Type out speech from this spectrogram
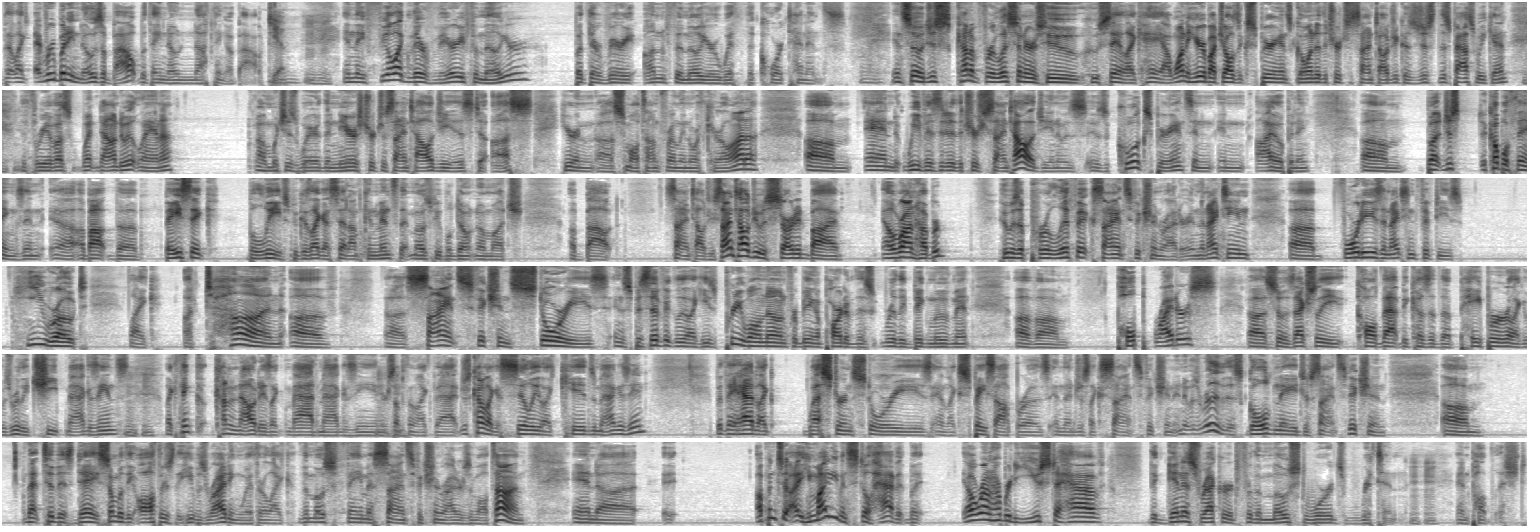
that like everybody knows about but they know nothing about. Yeah. Mm-hmm. Mm-hmm. and they feel like they're very familiar but they're very unfamiliar with the core tenets. Mm. And so just kind of for listeners who who say like hey i want to hear about y'all's experience going to the church of scientology because just this past weekend the three of us went down to atlanta um, which is where the nearest Church of Scientology is to us here in uh, small town friendly North Carolina. Um, and we visited the Church of Scientology, and it was it was a cool experience and, and eye opening. Um, but just a couple things and uh, about the basic beliefs, because like I said, I'm convinced that most people don't know much about Scientology. Scientology was started by L. Ron Hubbard, who was a prolific science fiction writer in the 1940s and 1950s he wrote like a ton of uh, science fiction stories, and specifically, like he's pretty well known for being a part of this really big movement of um, pulp writers. Uh, so it's actually called that because of the paper, like it was really cheap magazines. Like think kind of nowadays like Mad Magazine or something like that, just kind of like a silly like kids magazine. But they had like Western stories and like space operas, and then just like science fiction, and it was really this golden age of science fiction. Um, that to this day, some of the authors that he was writing with are like the most famous science fiction writers of all time. And uh, it- up until he might even still have it, but L. Ron Hubbard used to have the Guinness record for the most words written and published.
